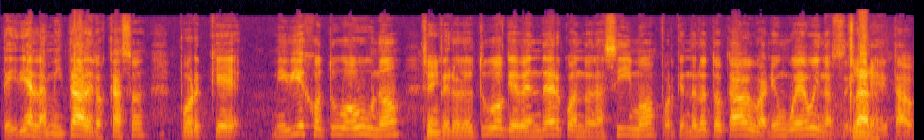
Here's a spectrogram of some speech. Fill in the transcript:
te diría en la mitad de los casos, porque mi viejo tuvo uno, Sí. pero lo tuvo que vender cuando nacimos porque no lo tocaba y valía un huevo y no sé. Claro. eh, estaba-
